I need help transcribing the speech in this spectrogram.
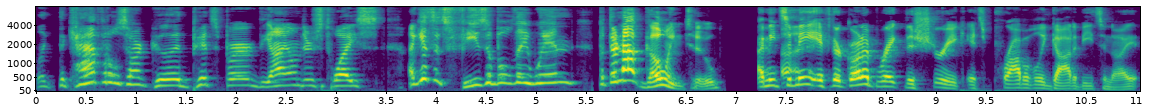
like the Capitals aren't good. Pittsburgh, the Islanders twice. I guess it's feasible they win, but they're not going to. I mean, to Uh, me, if they're gonna break the streak, it's probably got to be tonight.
